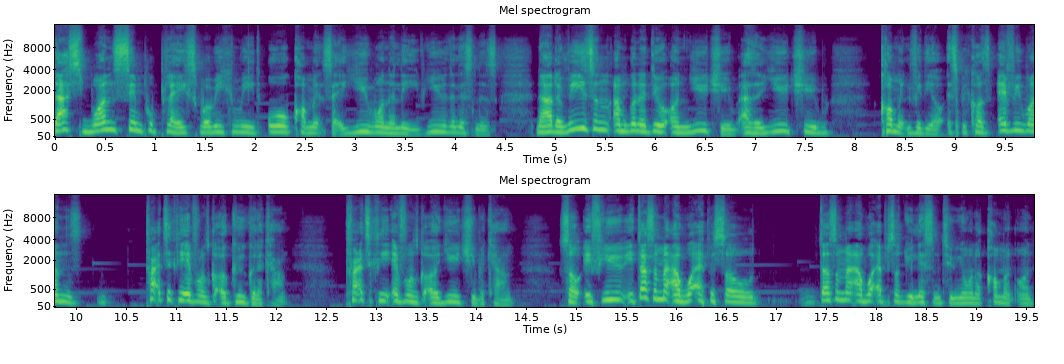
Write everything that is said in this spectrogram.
that's one simple place where we can read all comments that you want to leave, you the listeners. Now, the reason I'm going to do it on YouTube as a YouTube comment video is because everyone's practically everyone's got a Google account, practically everyone's got a YouTube account. So if you, it doesn't matter what episode, doesn't matter what episode you listen to, you want to comment on.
